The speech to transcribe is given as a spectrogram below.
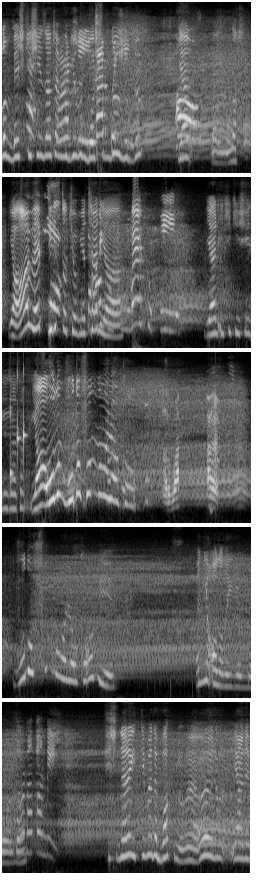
Oğlum 5 kişiyi zaten videonun başında öldürdüm. Ya Allah. Ya abi hep drift atıyorum yeter ya. Diğer iki kişiyi de zaten... Ya oğlum Vodafone ne alaka? Vodafone ne alaka abi? Ben niye alana gidiyorum bu arada? Hiç nereye gittiğime de bakmıyorum he. Öyle yani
